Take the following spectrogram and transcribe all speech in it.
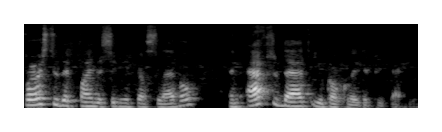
first you define the significance level and after that you calculate the p-value.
